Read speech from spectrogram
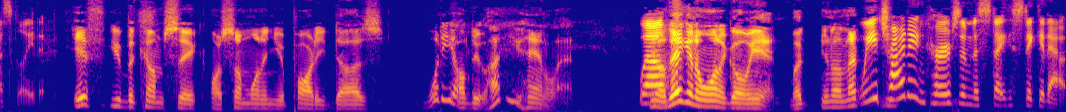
escalate it. If you become sick or someone in your party does, what do y'all do? How do you handle that? Well, you know, they're going to want to go in, but you know that we try to encourage them to st- stick it out.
